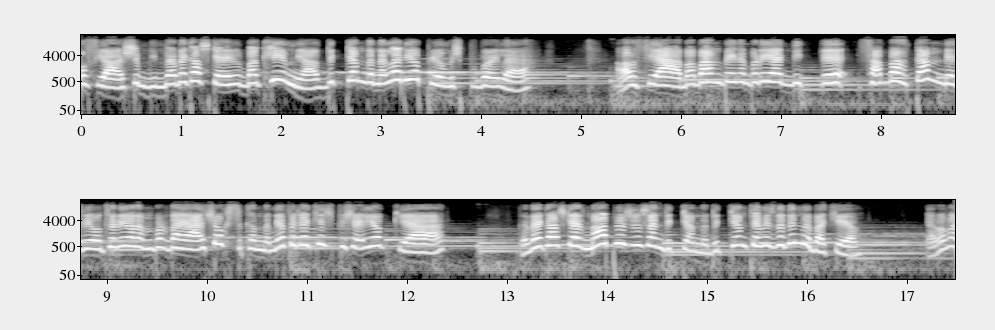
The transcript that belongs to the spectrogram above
Of ya bir bebek askere bir bakayım ya. Dükkanda neler yapıyormuş bu böyle. Of ya babam beni buraya dikti. Sabahtan beri oturuyorum burada ya. Çok sıkıldım. Yapacak hiçbir şey yok ya. Bebek asker ne yapıyorsun sen dükkanda? Dükkanı temizledin mi bakayım? Ya baba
